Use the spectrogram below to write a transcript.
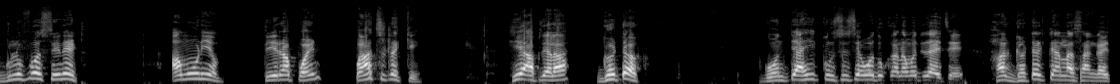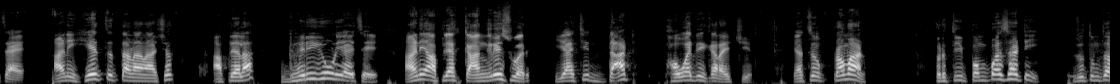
ग्लुफोसिनेट अमोनियम तेरा पॉईंट पाच टक्के हे आपल्याला घटक कोणत्याही कृषी सेवा दुकानामध्ये जायचंय हा घटक त्यांना सांगायचा आहे आणि हेच तणनाशक आपल्याला घरी घेऊन यायचंय आणि आपल्या काँग्रेसवर याची दाट फवारणी करायची आहे. याचं प्रमाण प्रति पंपासाठी जो तुमचा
